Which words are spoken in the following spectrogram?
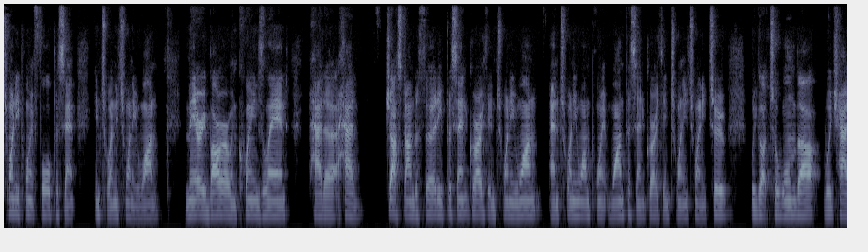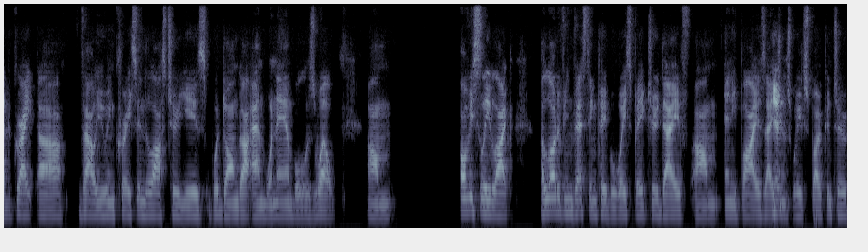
20.4% in 2021. Maryborough in Queensland had a had just under 30% growth in 21 and 21.1% growth in 2022. We got Toowoomba, which had great uh, value increase in the last two years, Wodonga and Warrnambool as well. Um, obviously, like a lot of investing people we speak to, Dave, um, any buyers agents yep. we've spoken to,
